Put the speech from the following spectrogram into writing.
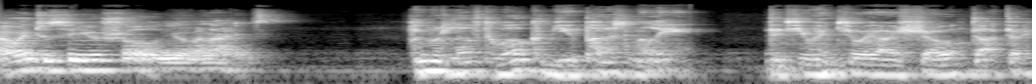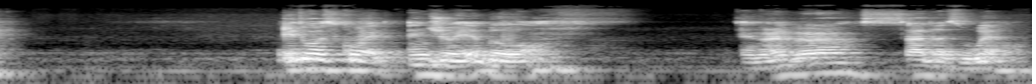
I went to see your show the other night. We would love to welcome you personally. Did you enjoy our show, Doctor? It was quite enjoyable and rather sad as well.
